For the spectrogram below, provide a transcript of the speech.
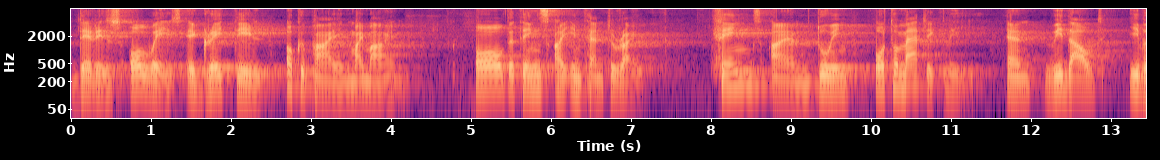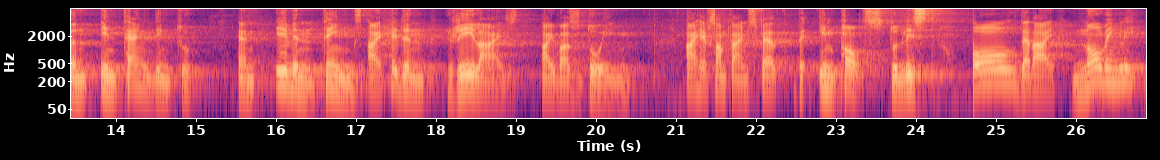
there is always a great deal occupying my mind. All the things I intend to write, things I am doing automatically and without even intending to, and even things I hadn't realized I was doing. I have sometimes felt the impulse to list all that I knowingly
